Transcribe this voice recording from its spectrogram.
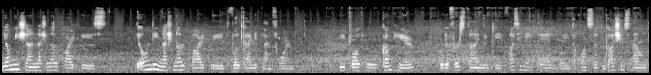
Yangmingshan National Park is the only national park with volcanic landform. People who come here for the first time will be fascinated by the constant gushing sound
